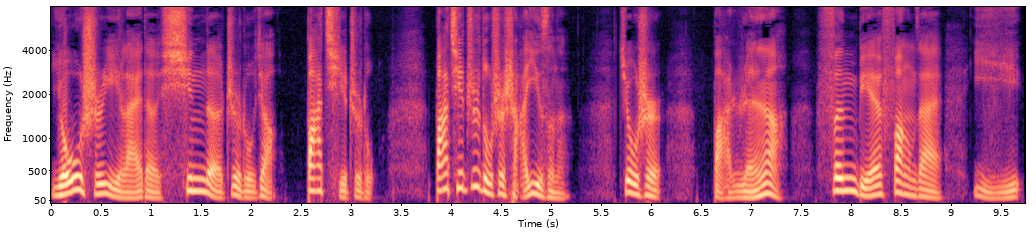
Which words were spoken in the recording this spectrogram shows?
有史以来的新的制度，叫八旗制度。八旗制度是啥意思呢？就是把人啊分别放在以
